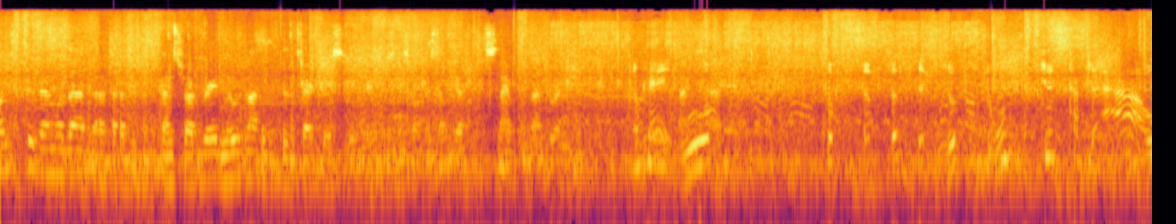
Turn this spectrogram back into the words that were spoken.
Once you're done with that, uh, that fencer upgrade, move on to the staircase here. So I don't get sniped from that direction. Okay, oop. Don't you touch it. Ow.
